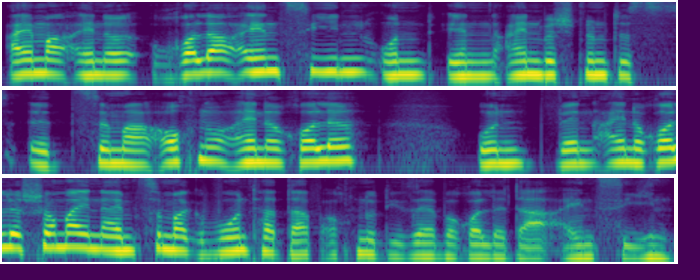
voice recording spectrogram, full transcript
einmal eine Rolle einziehen und in ein bestimmtes äh, Zimmer auch nur eine Rolle. Und wenn eine Rolle schon mal in einem Zimmer gewohnt hat, darf auch nur dieselbe Rolle da einziehen.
